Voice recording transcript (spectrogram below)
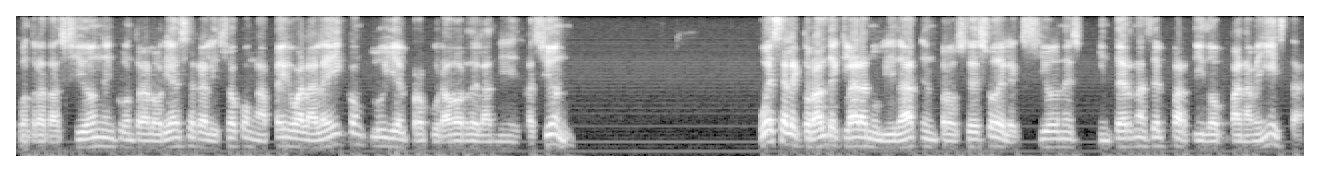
Contratación en Contraloría se realizó con apego a la ley, concluye el procurador de la Administración. Juez electoral declara nulidad en proceso de elecciones internas del partido panameñista.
